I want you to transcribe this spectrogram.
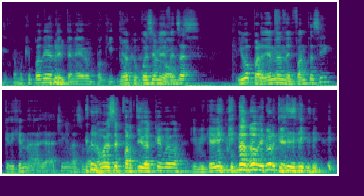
que como que podían detener un poquito. Yo que puede ser mi defensa. Iba perdiendo en el fantasy, que dije, nah, ya, chinguen a su madre, no voy a ese partido, qué hueva. Y me quedé bien que no lo vi porque sí.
